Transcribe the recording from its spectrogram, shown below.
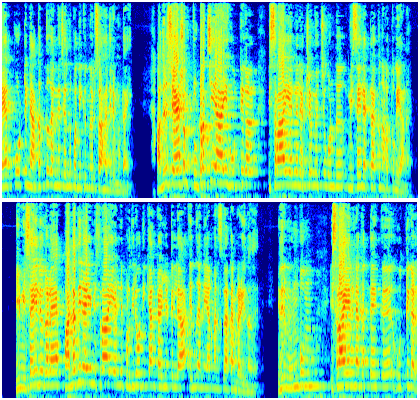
എയർപോർട്ടിനകത്ത് തന്നെ ചെന്ന് പതിക്കുന്ന ഒരു സാഹചര്യം ഉണ്ടായി അതിനുശേഷം തുടർച്ചയായി ഹൂത്തികൾ ഇസ്രായേലിനെ ലക്ഷ്യം വെച്ചുകൊണ്ട് മിസൈൽ അറ്റാക്ക് നടത്തുകയാണ്. ഈ മിസൈലുകളെ പലതിനെയും ഇസ്രായേലിന് പ്രതിരോധിക്കാൻ കഴിഞ്ഞിട്ടില്ല എന്ന് തന്നെയാണ് മനസ്സിലാക്കാൻ കഴിയുന്നത്. ഇതിനു മുമ്പും ഇസ്രായേലിനകത്തേക്ക് ഹൂത്തികൾ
